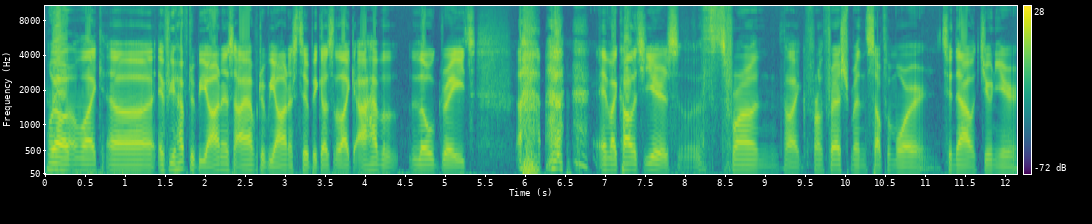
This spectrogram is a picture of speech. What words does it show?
Well, like, uh, if you have to be honest, I have to be honest too because like I have a low grades in my college years from like from freshman, sophomore to now junior.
